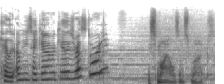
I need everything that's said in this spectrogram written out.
Kaylee. Have you taken over Kaylee's rest already? He smiles and smirks.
